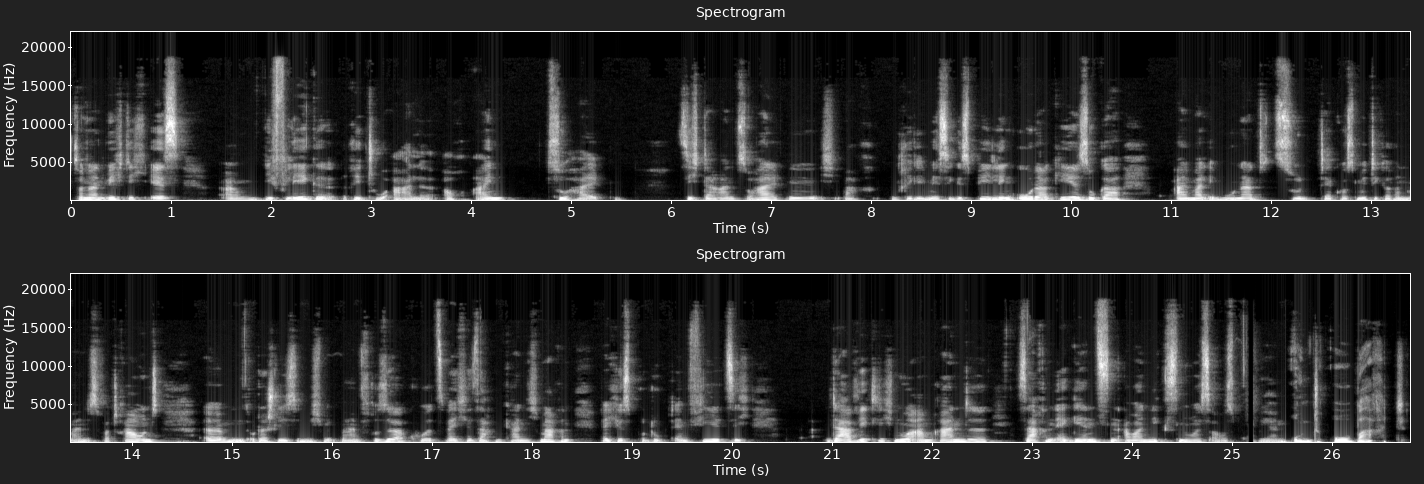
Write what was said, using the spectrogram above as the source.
sondern wichtig ist, ähm, die Pflegerituale auch einzuhalten sich daran zu halten. Ich mache ein regelmäßiges Peeling oder gehe sogar einmal im Monat zu der Kosmetikerin meines Vertrauens ähm, oder schließe mich mit meinem Friseur kurz, welche Sachen kann ich machen, welches Produkt empfiehlt sich. Da wirklich nur am Rande Sachen ergänzen, aber nichts Neues ausprobieren. Und Obacht,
